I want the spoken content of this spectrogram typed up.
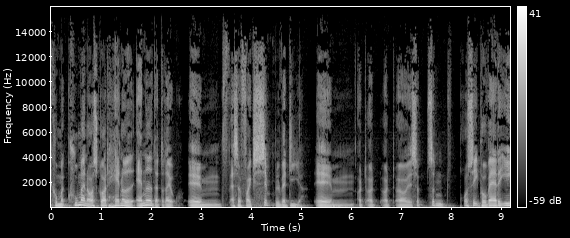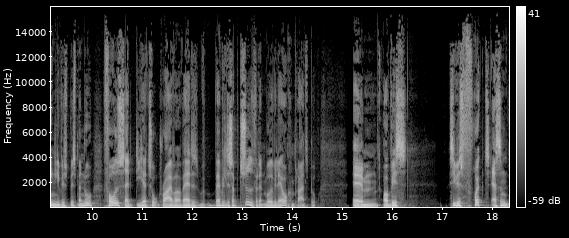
kunne, man, kunne man også godt have noget andet, der drev? Øhm, altså for eksempel værdier. Øhm, og, og, og, og så, sådan prøve at se på, hvad er det egentlig, hvis, hvis man nu forudsatte de her to driver, hvad, er det, hvad vil det så betyde for den måde, vi laver compliance på? Øhm, og hvis, sige, hvis frygt er sådan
